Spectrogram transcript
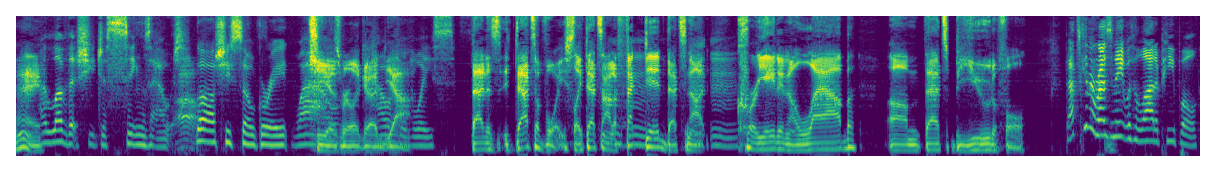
okay I love that she just sings out. Oh, she's so great. Wow. She is really good. Powerful yeah. voice. That is that's a voice. Like that's not affected. That's not created in a lab. Um, that's beautiful. That's going to resonate with a lot of people,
